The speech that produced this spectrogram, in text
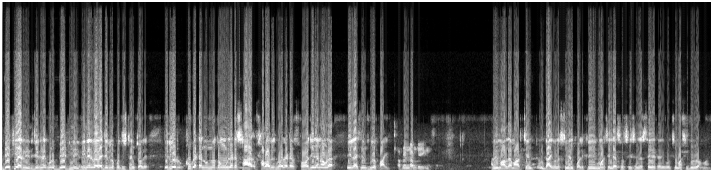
ডে কেয়ার ইউনিট যেখানে কোনো বেড নেই দিনের বেলায় যেগুলো প্রতিষ্ঠান চলে। এগুলোর খুব একটা ন্যূনতম মূল্য একটা স্বা- স্বাভাবিকভাবে একটা সহজে যেন আমরা এই লাইসেন্সগুলো পাই। আপনার নাম আমি Malda merchant diagnostic and polyclinic merchant অ্যাসোসিয়েশনের সেক্রেটারি বলছি মাসিদুর রহমান।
